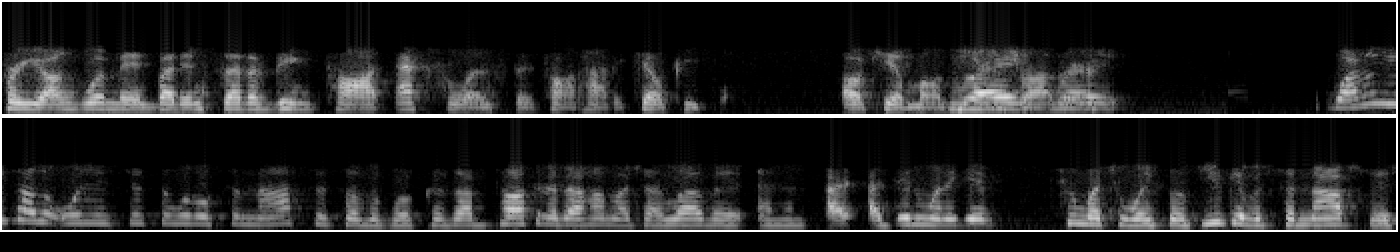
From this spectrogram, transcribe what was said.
for young women, but instead of being taught excellence, they're taught how to kill people. Or kill monsters right, rather. right. Why don't you tell the audience just a little synopsis of the book? Because I'm talking about how much I love it, and I, I didn't want to give too much away. So if you give a synopsis,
